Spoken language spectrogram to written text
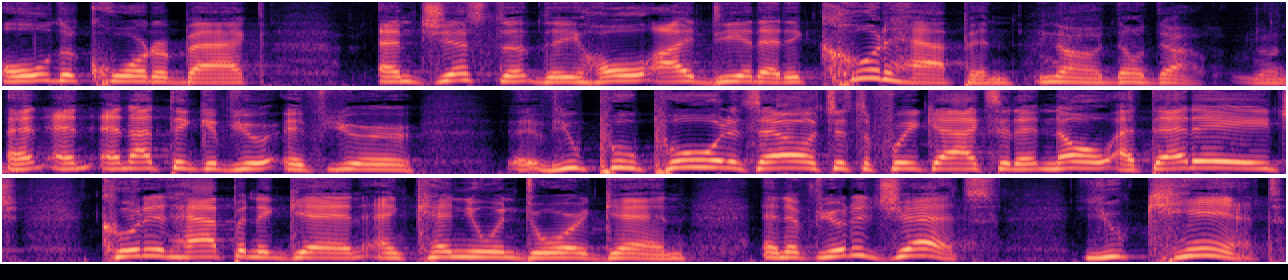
older quarterback and just the, the whole idea that it could happen. No, no doubt. No doubt. And and and I think if you're if you're if you poo poo it and say, oh, it's just a freak accident, no, at that age, could it happen again? And can you endure again? And if you're the Jets, you can't,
